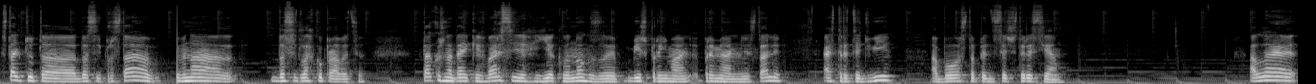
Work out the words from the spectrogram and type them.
Сталь тут е, досить проста, і вона досить легко правиться. Також на деяких версіях є клинок з більш преміаль- преміальної сталі S32 або 154 CM. Але,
